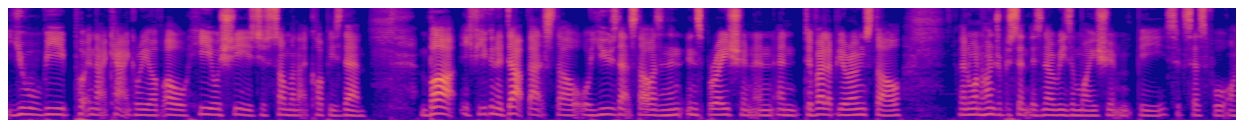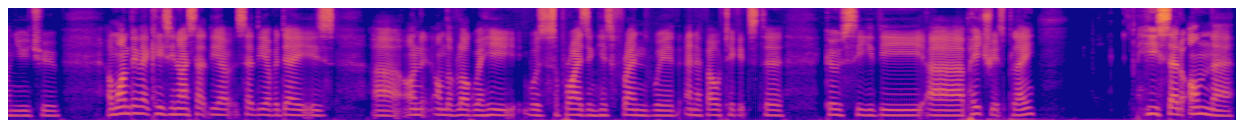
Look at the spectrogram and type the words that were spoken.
you will be put in that category of, oh, he or she is just someone that copies them. But if you can adapt that style or use that style as an inspiration and, and develop your own style, then 100% there's no reason why you shouldn't be successful on YouTube. And one thing that Casey Neistat the, said the other day is uh, on on the vlog where he was surprising his friend with NFL tickets to go see the uh, Patriots play. He said on there,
